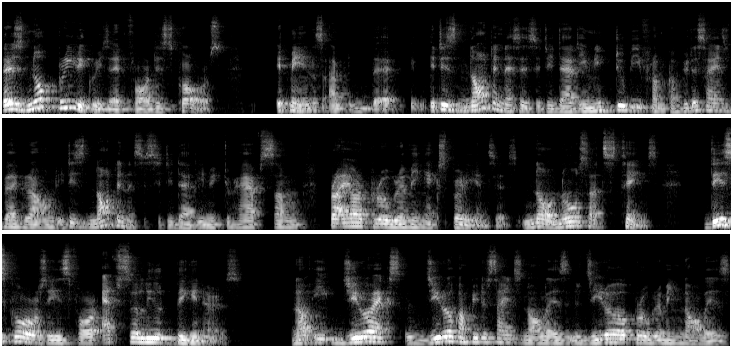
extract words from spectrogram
There is no prerequisite for this course it means um, the, it is not a necessity that you need to be from computer science background. It is not a necessity that you need to have some prior programming experiences. No no such things. This course is for absolute beginners. Now zero x zero computer science knowledge zero programming knowledge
